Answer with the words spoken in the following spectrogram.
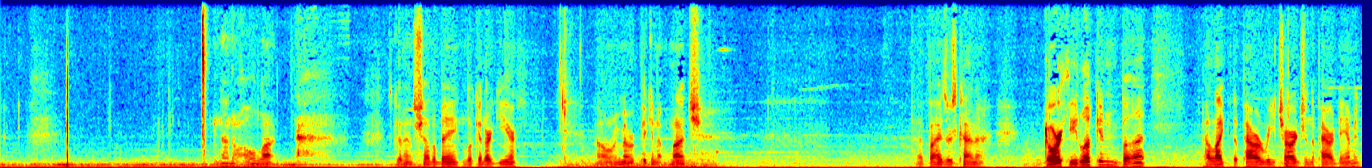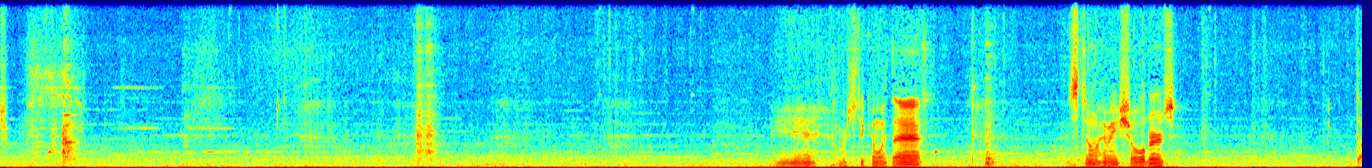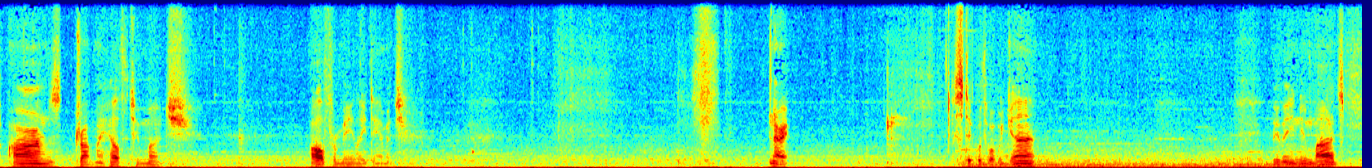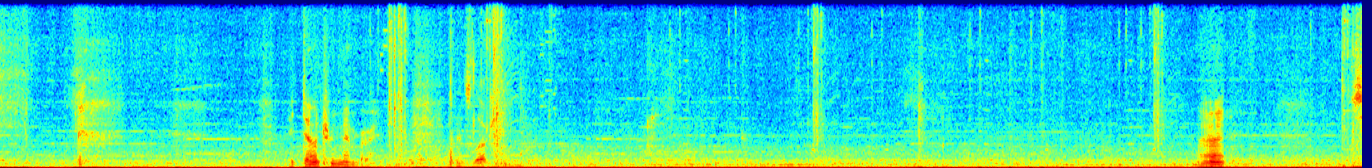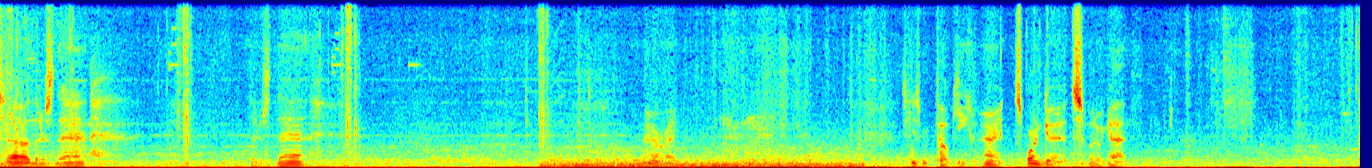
Not a whole lot. Let's go down to Shuttle Bay, look at our gear. I don't remember picking up much. That visor's kind of dorky looking, but I like the power recharge and the power damage.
